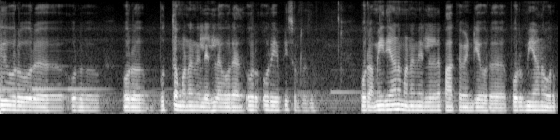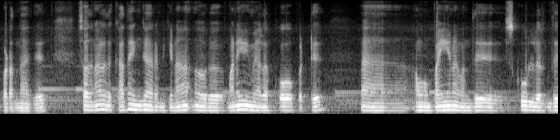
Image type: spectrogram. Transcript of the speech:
இது ஒரு ஒரு ஒரு ஒரு புத்த மனநிலையில் ஒரு ஒரு ஒரு எப்படி சொல்கிறது ஒரு அமைதியான மனநிலையில் பார்க்க வேண்டிய ஒரு பொறுமையான ஒரு படம் தான் இது. ஸோ அதனால் அந்த கதை எங்கே ஆரம்பிக்குன்னா ஒரு மனைவி மேலே கோவப்பட்டு அவன் பையனை வந்து ஸ்கூல்லேருந்து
